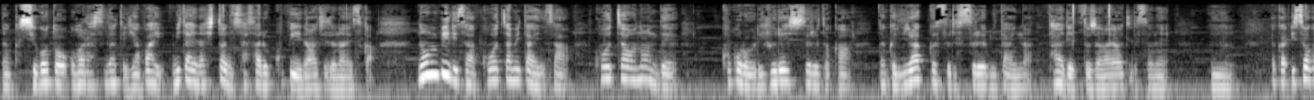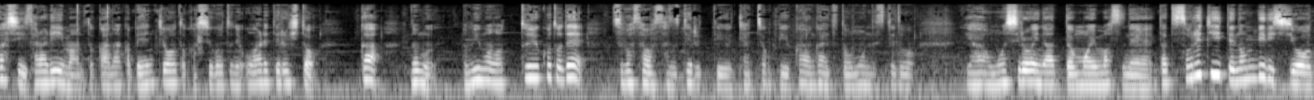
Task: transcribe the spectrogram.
なんか仕事を終わらせなきゃやばいみたいな人に刺さるコピーなわけじゃないですか。のんびりさ紅茶みたいにさ紅茶を飲んで心をリフレッシュするとかなんかリラックスするみたいなターゲットじゃないわけですよね。うん、だから忙しいサラリーマンとかなんか勉強とか仕事に追われてる人が飲む飲み物ということで翼を授けるっていうキャッチコピーを考えたと思うんですけどいや面白いなって思いますね。だってそれ聞いてのんびりしよう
